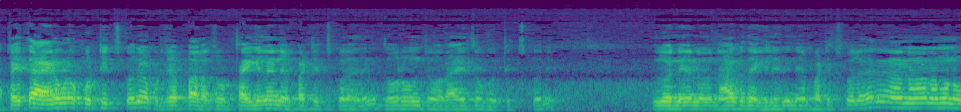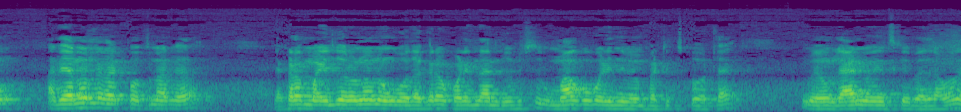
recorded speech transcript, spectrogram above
అట్లయితే ఆయన కూడా కొట్టించుకొని అప్పుడు చెప్పాలి చూడు తగిలినా నేను పట్టించుకోలేదని దూరం నుంచి రాయితో కొట్టించుకొని? ఇదిగో నేను నాకు తగిలింది నేను పట్టించుకోలేదు. మనం అది అనలేకపోతున్నారు కదా. ఎక్కడ మైల్ దూరంలో ఇంకో దగ్గర పడిందని చూపిస్తూ మాకు పడింది మేము పట్టించుకోవట్లే. మేము ల్యాండ్ మైన్స్కి బెదరామని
